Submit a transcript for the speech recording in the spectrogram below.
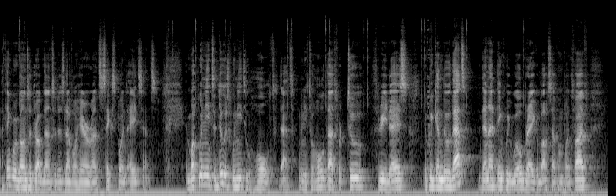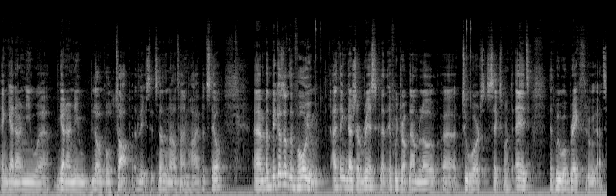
I think we're going to drop down to this level here around 6.8 cents. And what we need to do is we need to hold that. We need to hold that for two, three days. If we can do that, then I think we will break above 7.5 and get our new uh, get our new local top at least. It's not an all-time high, but still. Um, but because of the volume, I think there's a risk that if we drop down below uh, towards 6.8, that we will break through that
